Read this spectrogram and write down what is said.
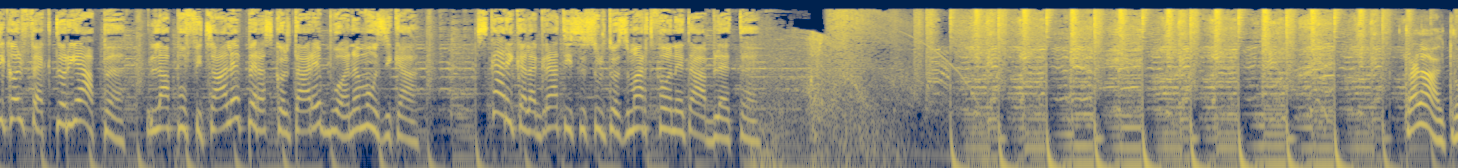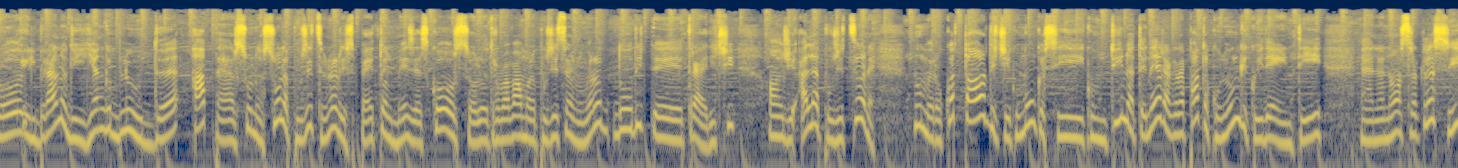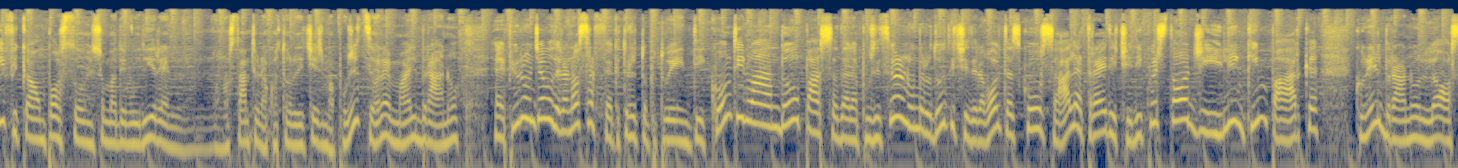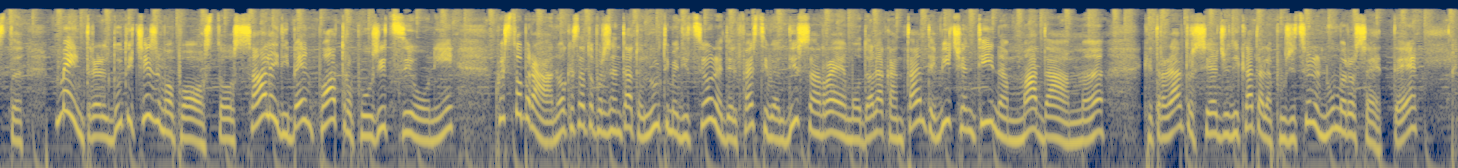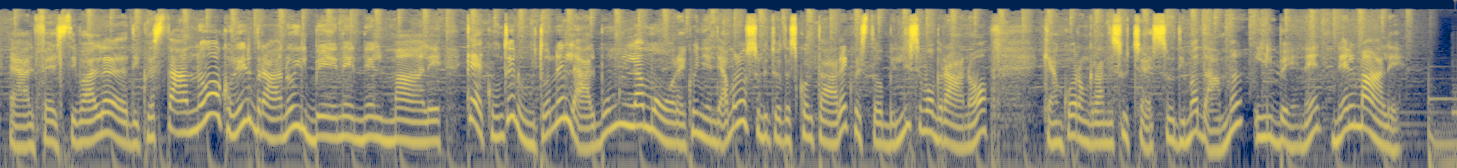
Musical Factory App, l'app ufficiale per ascoltare buona musica. Scaricala gratis sul tuo smartphone e tablet. Tra l'altro il brano di Young Blood ha perso una sola posizione rispetto al mese scorso, lo trovavamo alla posizione numero 12, eh, 13, oggi alla posizione numero 14, comunque si continua a tenere aggrappato con unghie coi denti eh, la nostra classifica, un posto insomma devo dire nonostante una quattordicesima posizione, ma il brano è più longevo della nostra Factory Top 20. Continuando passa dalla posizione numero 12 della volta scorsa alla 13 di quest'oggi i Linkin Park con il brano Lost. Mentre al dodicesimo posto sale di ben quattro posizioni questo brano che è stato presentato all'ultima edizione del Festival di Sanremo dalla cantante vicentina Madame, che tra l'altro si è aggiudicata la posizione numero 7 eh, al festival di quest'anno con il brano Il bene nel male, che è contenuto nell'album L'amore. Quindi andiamolo subito ad ascoltare questo bellissimo brano che è ancora un grande successo di Madame, Il bene nel male.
